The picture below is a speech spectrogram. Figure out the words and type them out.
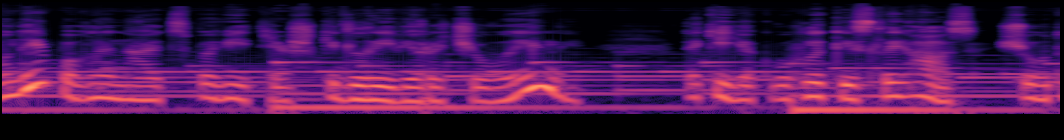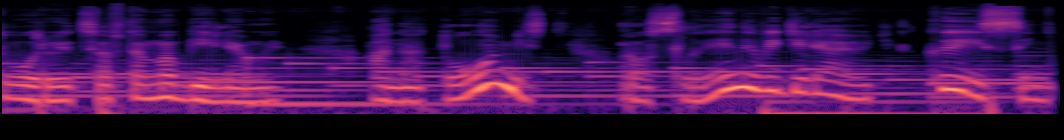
Вони поглинають з повітря шкідливі речовини, такі як вуглекислий газ, що утворюється автомобілями, а натомість рослини виділяють кисень,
